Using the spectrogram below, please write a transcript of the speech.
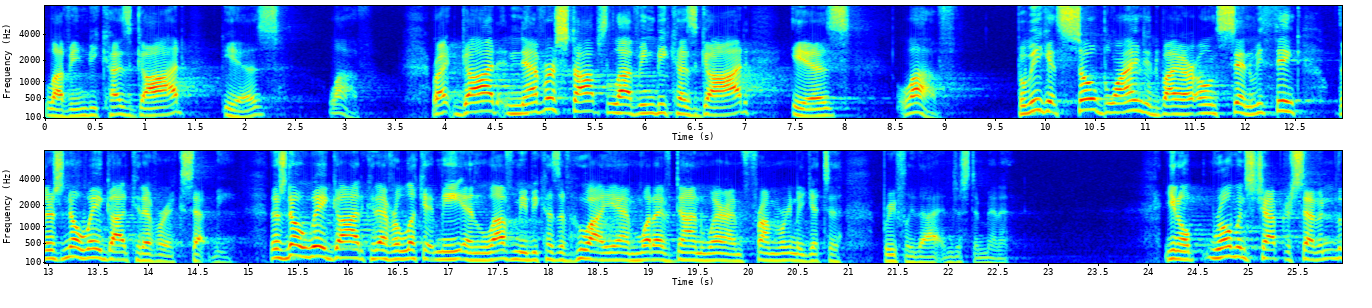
loving because God is love. Right? God never stops loving because God is love. But we get so blinded by our own sin, we think there's no way God could ever accept me. There's no way God could ever look at me and love me because of who I am, what I've done, where I'm from. We're going to get to briefly that in just a minute. You know, Romans chapter 7, the,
